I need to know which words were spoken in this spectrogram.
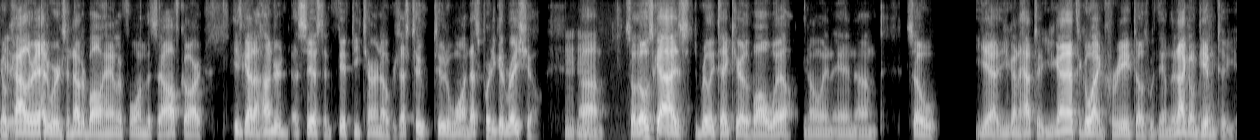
You know, yeah. Kyler Edwards, another ball handler for him that's the off guard. He's got 100 assists and 50 turnovers. That's two two to one. That's pretty good ratio. Mm-hmm. Um, so those guys really take care of the ball well, you know, and and um, so yeah, you're gonna have to you're gonna have to go out and create those with them. They're not gonna give them to you,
